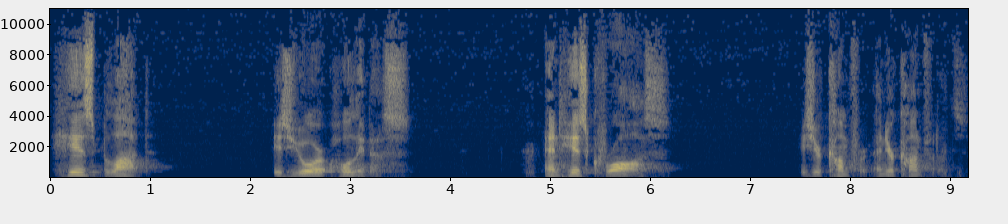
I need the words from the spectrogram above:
His blood is your holiness. And His cross is your comfort and your confidence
